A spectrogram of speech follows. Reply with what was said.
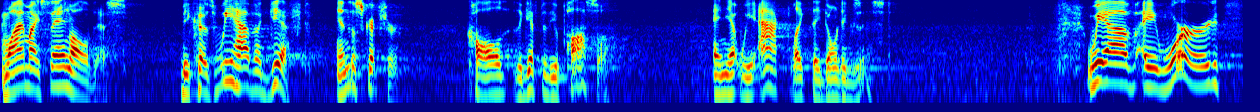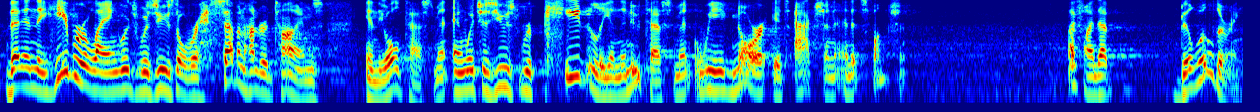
Why am I saying all of this? Because we have a gift in the scripture called the gift of the apostle, and yet we act like they don't exist. We have a word that in the Hebrew language was used over 700 times in the Old Testament and which is used repeatedly in the New Testament. We ignore its action and its function. I find that bewildering,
